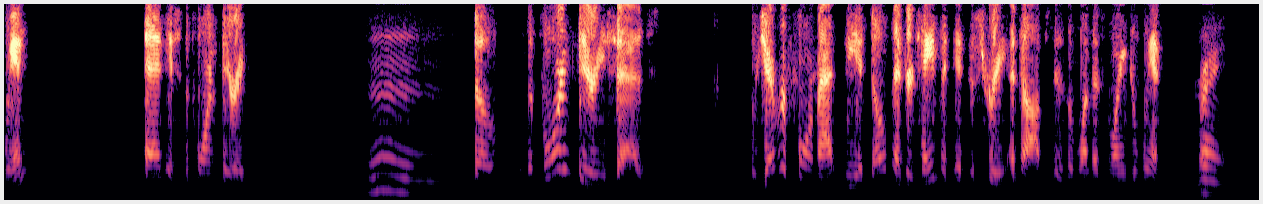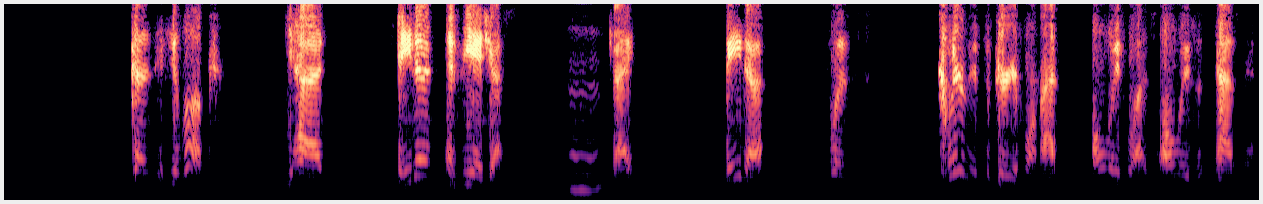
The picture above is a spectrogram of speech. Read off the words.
win, and it's the porn theory. Mm. So the porn theory says whichever format the adult entertainment industry adopts is the one that's going to win. Right. Because if you look, you had Beta and VHS. hmm Okay, Beta was clearly the superior format, always was, always has been.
